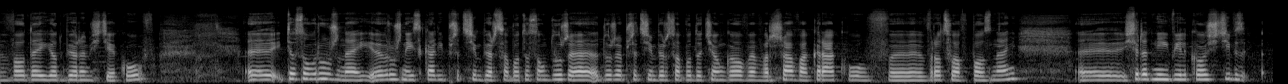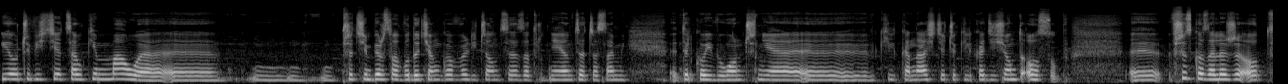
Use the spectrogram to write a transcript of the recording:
w wodę i odbiorem ścieków. I to są różnej, różnej skali przedsiębiorstwa, bo to są duże, duże przedsiębiorstwa wodociągowe, Warszawa, Kraków, Wrocław, Poznań, średniej wielkości i oczywiście całkiem małe y, mm, przedsiębiorstwa wodociągowe liczące, zatrudniające czasami tylko i wyłącznie y, kilkanaście czy kilkadziesiąt osób. Y, Wszystko zależy od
